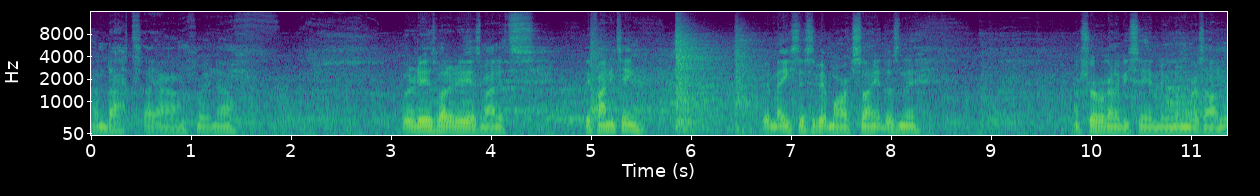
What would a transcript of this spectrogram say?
and that I am right now. But it is what it is, man. It's if anything, it makes this a bit more exciting, doesn't it? I'm sure we're going to be seeing new numbers on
